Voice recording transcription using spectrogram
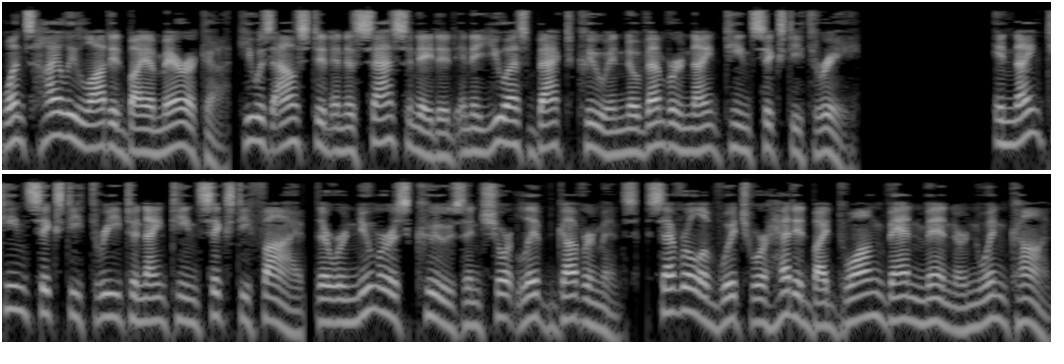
Once highly lauded by America, he was ousted and assassinated in a US-backed coup in November 1963. In 1963–1965, there were numerous coups and short-lived governments, several of which were headed by Duong Van Minh or Nguyen Khanh.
